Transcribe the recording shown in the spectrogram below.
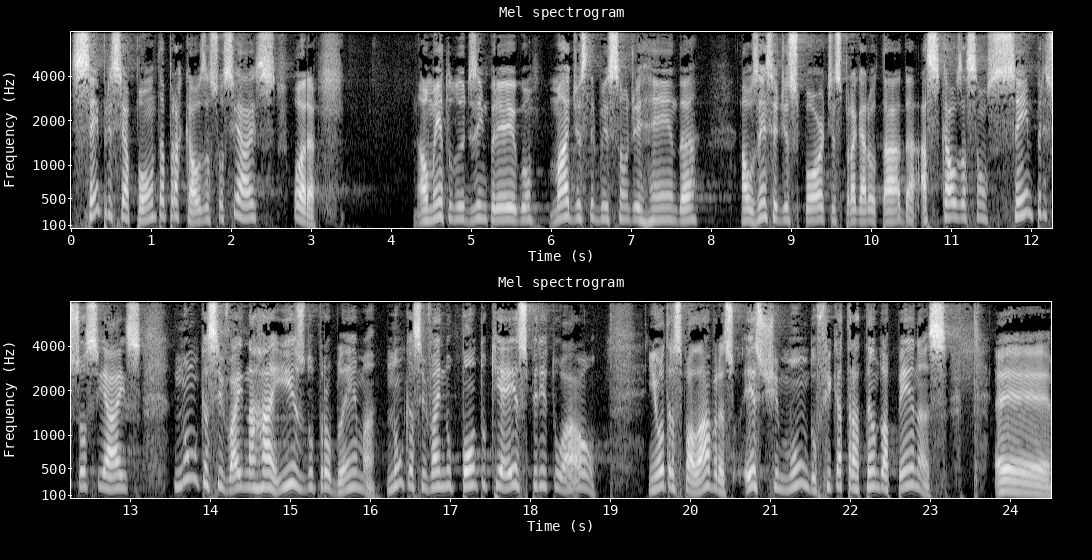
sempre se aponta para causas sociais. Ora, aumento do desemprego, má distribuição de renda, ausência de esportes para a garotada, as causas são sempre sociais. Nunca se vai na raiz do problema, nunca se vai no ponto que é espiritual. Em outras palavras, este mundo fica tratando apenas, é,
